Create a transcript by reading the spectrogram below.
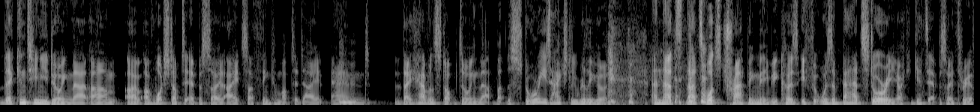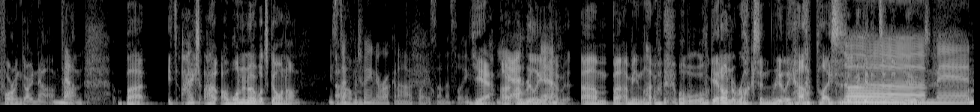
they continue doing that. Um, I, I've watched up to episode eight, so I think I'm up to date, Mm-hmm. They haven't stopped doing that. But the story is actually really good, and that's that's what's trapping me because if it was a bad story, I could get to episode three or four and go, "Nah, I'm No. done." But it's I actually I, I want to know what's going on. You're stuck um, between a rock and a hard place, honestly. Yeah, I, I really yeah. am. Um, but I mean, like, we'll, we'll get on to rocks and really hard places when we get into the news. Oh, man.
